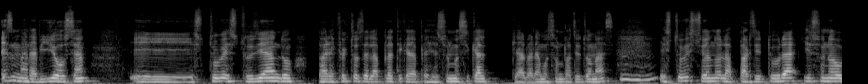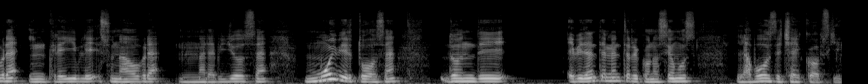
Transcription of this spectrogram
es maravillosa, estuve estudiando para efectos de la plática de apreciación musical, que hablaremos un ratito más, estuve estudiando la partitura y es una obra increíble, es una obra maravillosa, muy virtuosa, donde evidentemente reconocemos la voz de Tchaikovsky.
